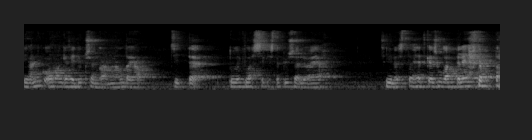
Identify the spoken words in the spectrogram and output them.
ihan niin kuin oman kehityksen kannalta ja sitten tuli klassikista kyselyä ja siinä sitten hetken sulatteli ehkä, mutta,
